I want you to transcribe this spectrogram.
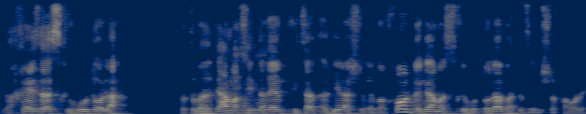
ואחרי זה השכירות עולה. זאת אומרת, גם עשית רב קפיצת אדירה של רווח הון וגם השכירות עולה והתזרים שלך עולה.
